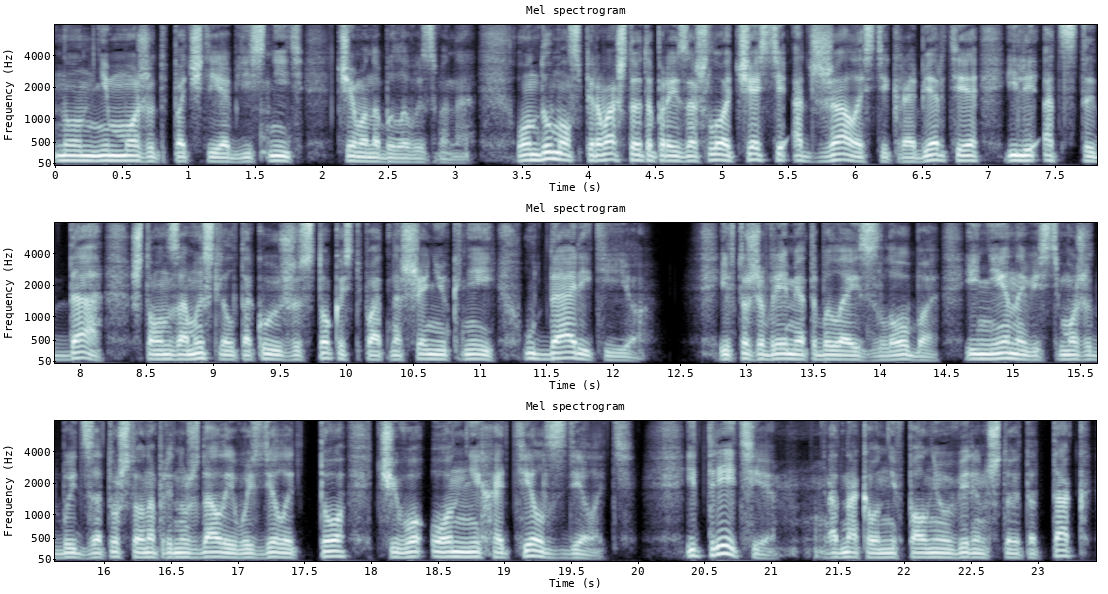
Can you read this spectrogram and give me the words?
Но он не может почти объяснить, чем оно было вызвано. Он думал сперва, что это произошло отчасти от жалости к Роберте или от стыда, что он замыслил такую жестокость по отношению к ней, ударить ее. И в то же время это была и злоба, и ненависть, может быть, за то, что она принуждала его сделать то, чего он не хотел сделать. И третье, однако он не вполне уверен, что это так,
